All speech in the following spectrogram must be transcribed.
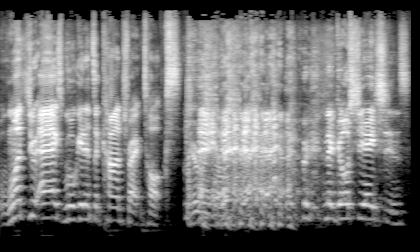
once you ask, we'll get into contract talks. Here we Negotiations.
